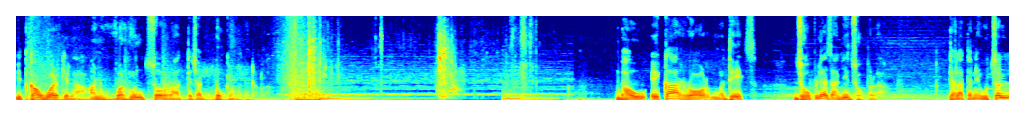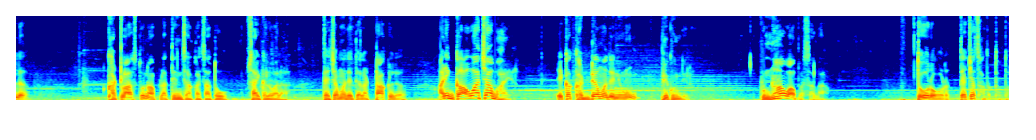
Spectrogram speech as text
इतका वर केला आणि वरून जोरात त्याच्या डोक्यामध्ये टाकला. भाऊ एका रॉडमध्येच झोपल्या जागी झोपला. त्याला त्याने उचललं. खटला असतो ना आपला तीन चाकाचा तो सायकलवाला. त्याच्यामध्ये त्याला टाकलं आणि गावाच्या बाहेर एका खड्ड्यामध्ये नेऊन फेकून दिलं. पुन्हा वापस आला. तो रोड त्याच्याच हातात होता.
